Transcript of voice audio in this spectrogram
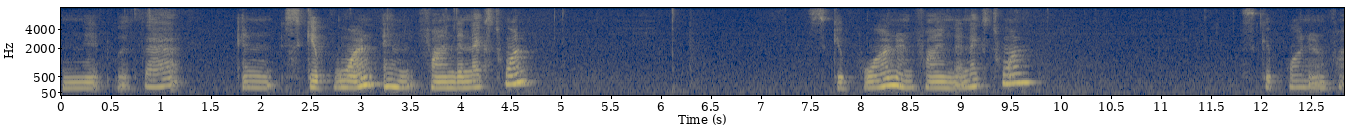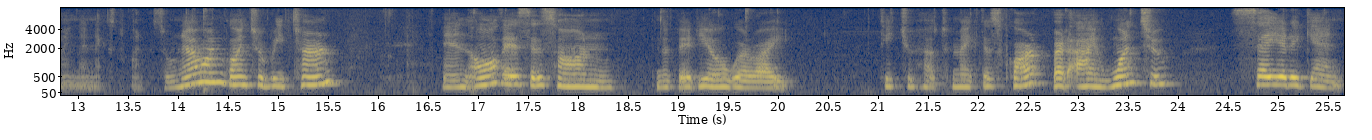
knit with that, and skip one and find the next one, skip one and find the next one, skip one and find the next one. So now I'm going to return. And all this is on the video where I teach you how to make this card but I want to Say it again.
